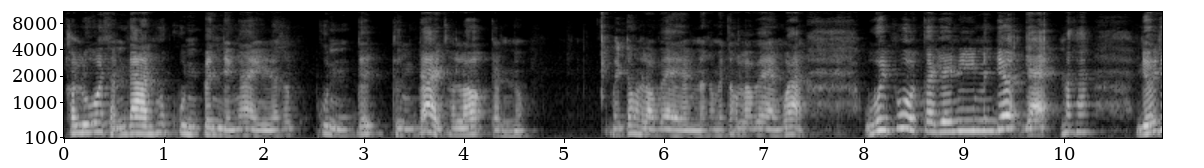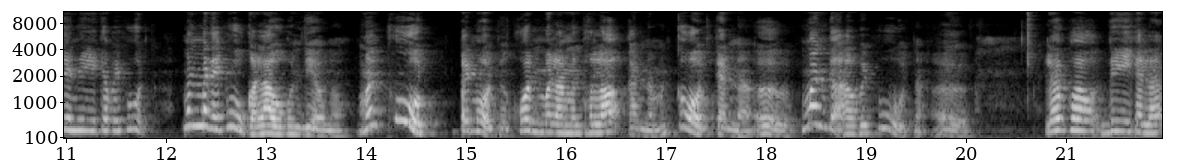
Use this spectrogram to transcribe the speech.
เขารู้ว่าสันดานพวกคุณเป็นยังไงนะครับ คุณได้ถึงได้ทะเลาะกันเนาะไม่ต้องระแวงนะคะ ไม่ต้องระแวงว่า อุ้ยพูดกับยายนีมันเยอะแยะนะคะ เดี๋ยวยายนีก็ไปพูด มันไม่ได้พูดกับเราคนเดียวเนาะมันพูดไปหมดคนเวลามันทะเลาะกันนะมันโกรธกันนะเออ มันก็เอาไปพูดนะเออ แล้วพอดีกันแล้ว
